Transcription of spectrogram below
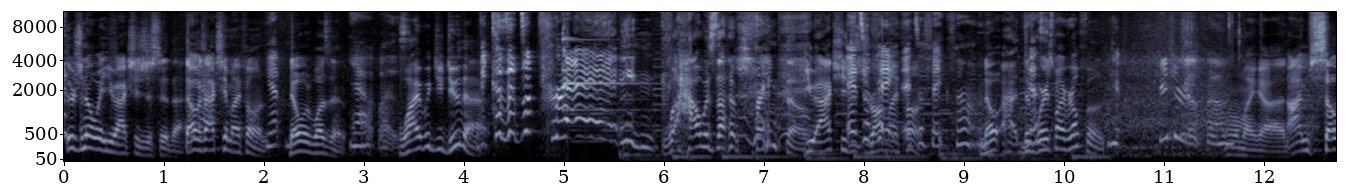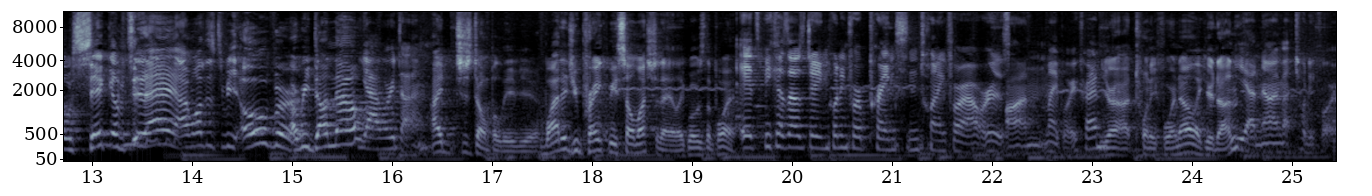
There's no way you actually just did that. That was actually my phone. Yep. No, it wasn't. Yeah, it was. Why would you do that? Because it's a prank. Wha- How is that a prank, though? You actually just It's a dropped fake. my phone. It's a fake phone. No, uh, then Yes. where's my real phone? Here's your real phone. Oh my god. I'm so sick of today. I want this to be over. Are we done now? Yeah, we're done. I just don't believe you. Why did you prank me so much today? Like, what was the point? It's because I was doing 24 pranks in 24 hours on my boyfriend. You're at 24 now? Like, you're done? yeah, now I'm at 24.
